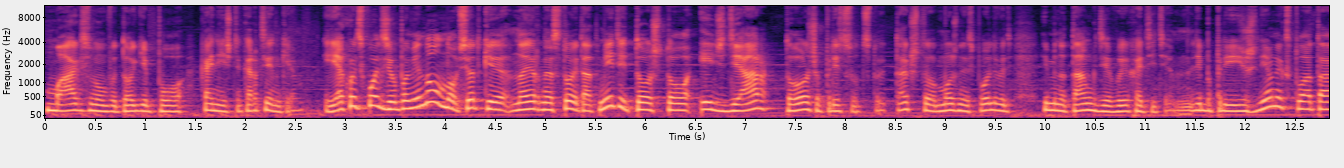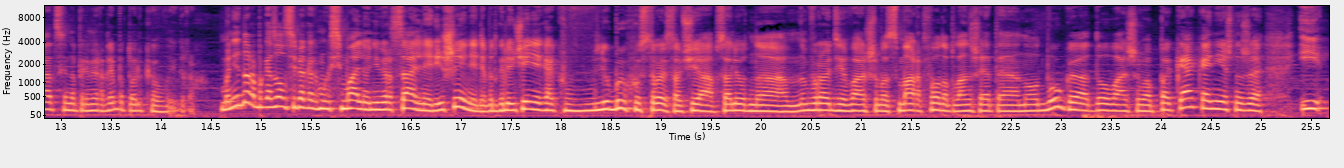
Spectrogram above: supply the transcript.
максимум в итоге по конечной картинке. Я хоть вскользь упомянул, но все-таки, наверное, стоит отметить то, что HDR тоже присутствует. Так что можно использовать именно там, где вы хотите. Либо при ежедневной эксплуатации, например, либо только в играх. Монитор показал себя как максимально универсальное решение для подключения как в любых устройств, вообще абсолютно вроде вашего смартфона, планшета, ноутбука, до вашего ПК, конечно же, и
